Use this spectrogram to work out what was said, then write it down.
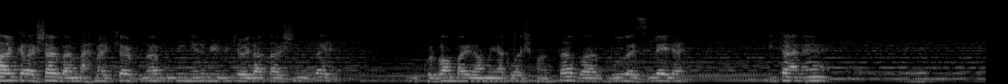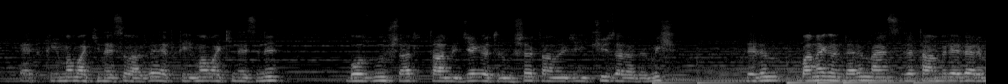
arkadaşlar ben Mehmet Körpınar. Bugün yeni bir videoyla karşınızdayız. Kurban Bayramı yaklaşmakta ve bu vesileyle bir tane e, et kıyma makinesi vardı. Et kıyma makinesini bozmuşlar, tamirciye götürmüşler. Tamirci 200 lira demiş. Dedim bana gönderin ben size tamir ederim.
